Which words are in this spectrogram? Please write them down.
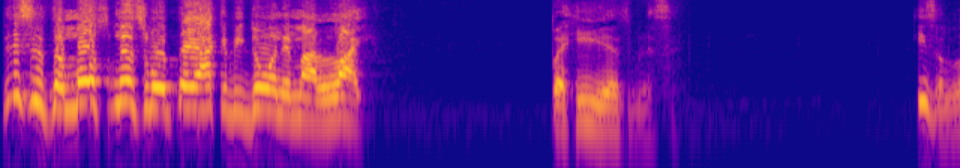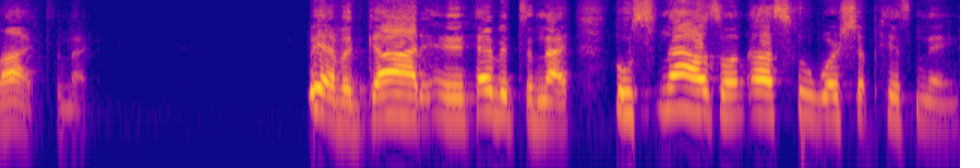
This is the most miserable thing I could be doing in my life. But he is risen. He's alive tonight. We have a God in heaven tonight who smiles on us who worship his name.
